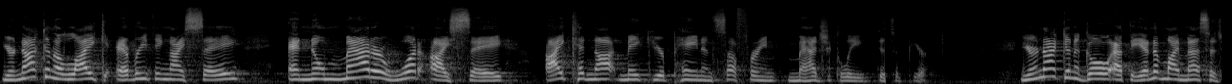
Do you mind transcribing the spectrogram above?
you're not going to like everything I say, and no matter what I say, I cannot make your pain and suffering magically disappear. You're not going to go at the end of my message,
